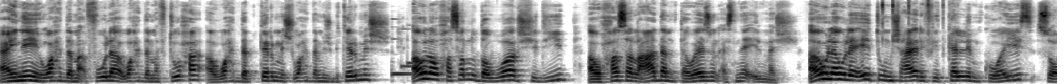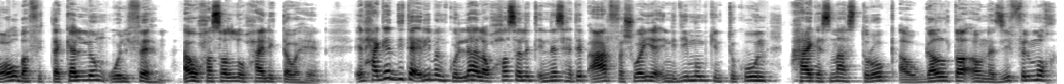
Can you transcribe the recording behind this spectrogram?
عينيه واحدة مقفولة واحدة مفتوحة أو واحدة بترمش واحدة مش بترمش. أو لو حصل له دوار شديد أو حصل عدم توازن أثناء المشي. أو لو لقيته مش عارف يتكلم كويس صعوبة في التكلم والفهم أو حصل له حالة توهان. الحاجات دي تقريبا كلها لو حصلت الناس هتبقى عارفة شوية إن دي ممكن تكون حاجة اسمها ستروك أو جلطة أو نزيف في المخ.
